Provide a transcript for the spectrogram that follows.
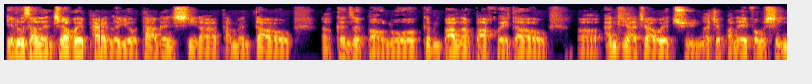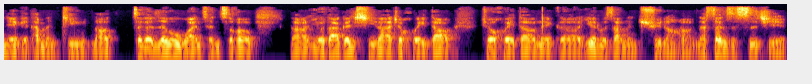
耶路撒冷教会派了犹大跟希拉，他们到呃跟着保罗跟巴拿巴回到呃安提阿教会去，那就把那封信念给他们听。然后这个任务完成之后，那犹大跟希拉就回到就回到那个耶路撒冷去了哈。那三十四节，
